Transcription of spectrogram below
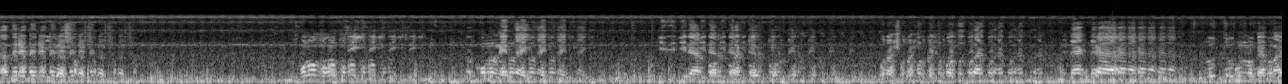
তাদের একটা জিজ্ঞাসা কোনো মন্ত্রী কোনো নেতাই বিজেপির আর পদত্যাগ করবে উপরাষ্ট্রপতির পদত্যাগ এটা একটা গুরুত্বপূর্ণ ব্যাপার।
